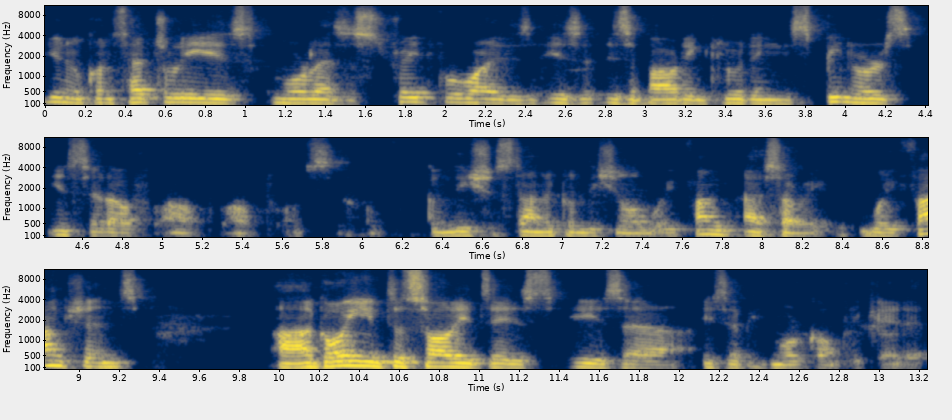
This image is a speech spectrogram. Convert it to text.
you know, conceptually is more or less straightforward. is is, is about including spinors instead of of, of, of condition standard conditional wave fun uh, sorry wave functions. Uh, going into solids is is a is a bit more complicated,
